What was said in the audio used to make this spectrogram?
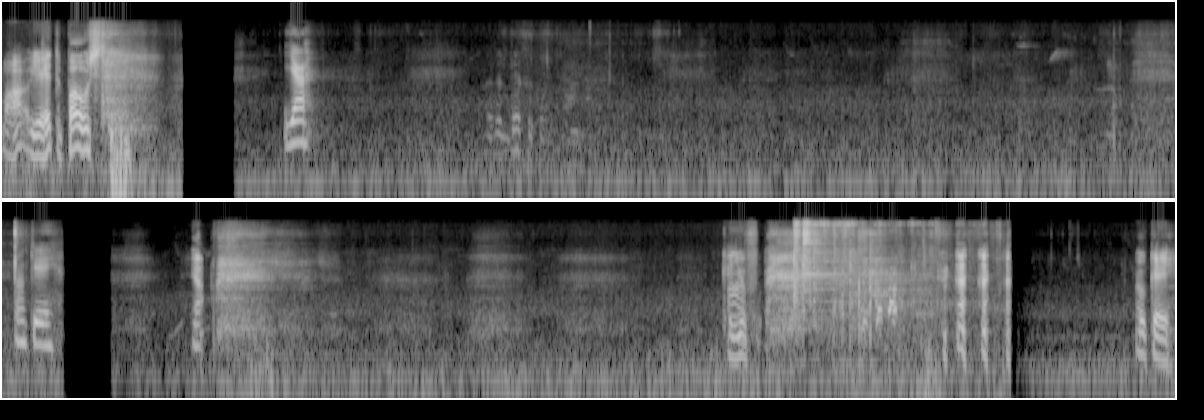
Wow, you hit the post. Yeah. Oké. Can you? f- okay.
